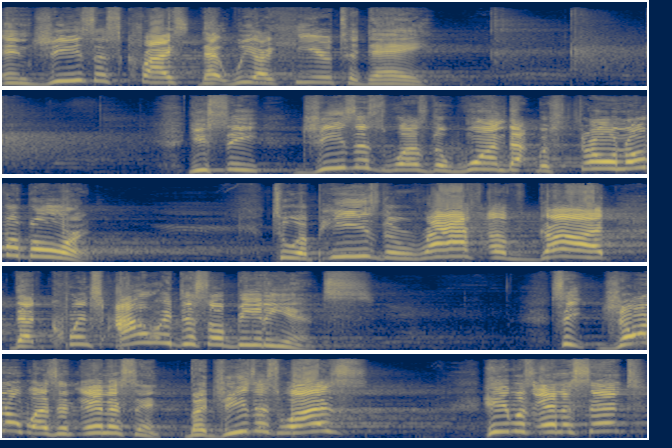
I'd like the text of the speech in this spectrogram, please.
in Jesus Christ that we are here today. You see, Jesus was the one that was thrown overboard to appease the wrath of God that quenched our disobedience. See, Jonah wasn't innocent, but Jesus was. He was innocent.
